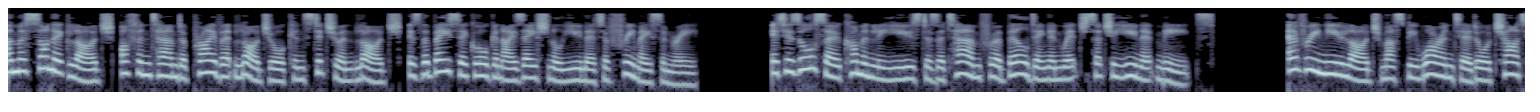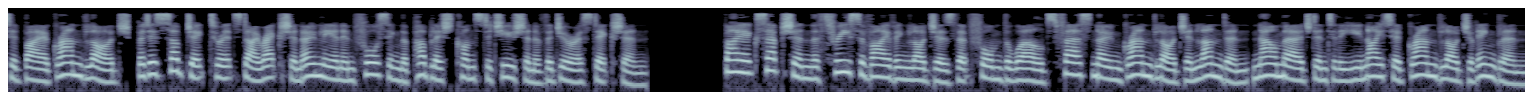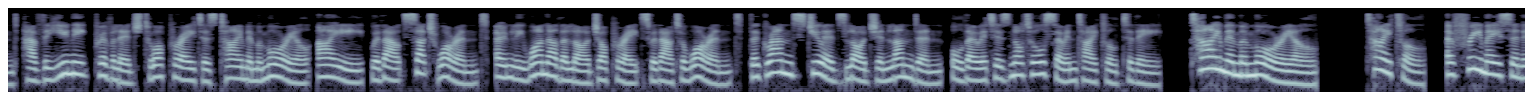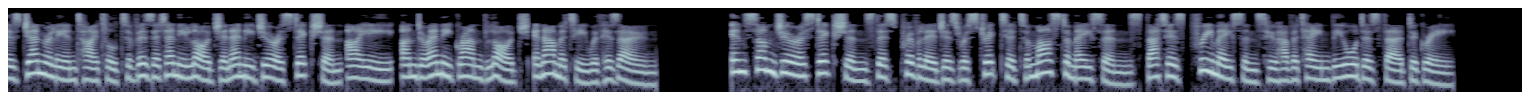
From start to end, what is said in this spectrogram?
A Masonic lodge, often termed a private lodge or constituent lodge, is the basic organizational unit of Freemasonry. It is also commonly used as a term for a building in which such a unit meets. Every new lodge must be warranted or chartered by a Grand Lodge, but is subject to its direction only in enforcing the published constitution of the jurisdiction. By exception the three surviving lodges that formed the world's first known Grand Lodge in London now merged into the United Grand Lodge of England have the unique privilege to operate as time immemorial, i.e., without such warrant, only one other lodge operates without a warrant, the Grand Stewards Lodge in London, although it is not also entitled to the time immemorial title. A Freemason is generally entitled to visit any lodge in any jurisdiction i.e., under any Grand Lodge in amity with his own. In some jurisdictions this privilege is restricted to Master Masons that is, Freemasons who have attained the order's third degree.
